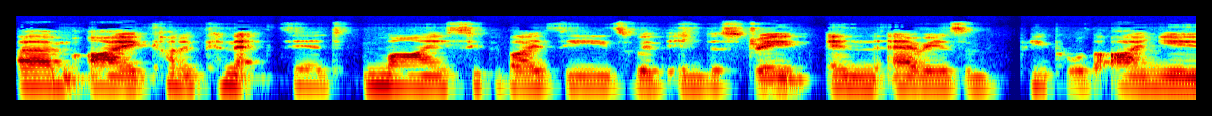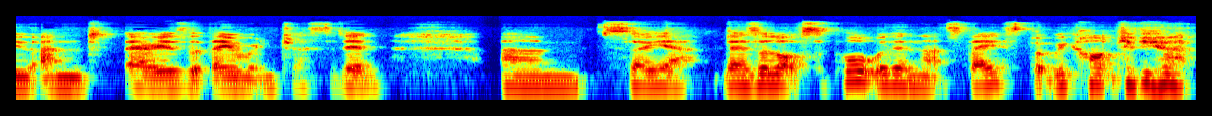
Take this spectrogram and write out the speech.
um, I kind of connected my supervisees with industry in areas of people that I knew and areas that they were interested in. Um, so yeah, there's a lot of support within that space, but we can't give you a,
